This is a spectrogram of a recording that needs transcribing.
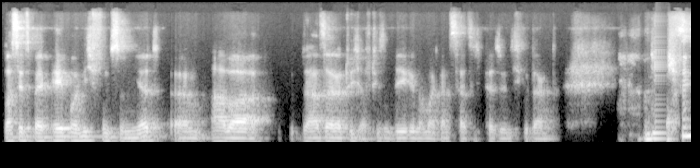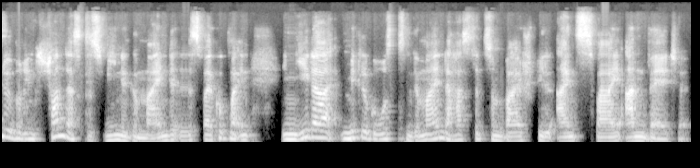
was jetzt bei PayPal nicht funktioniert. Ähm, aber da sei natürlich auf diesem Wege nochmal ganz herzlich persönlich gedankt. Und ich finde übrigens schon, dass das wie eine Gemeinde ist, weil guck mal, in, in jeder mittelgroßen Gemeinde hast du zum Beispiel ein, zwei Anwälte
